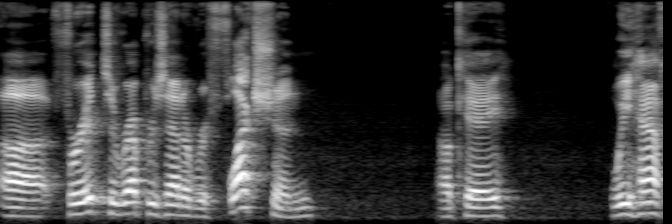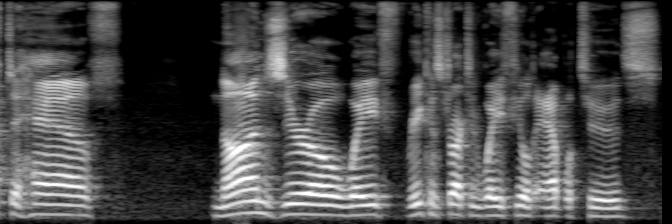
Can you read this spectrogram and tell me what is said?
uh, for it to represent a reflection, okay, we have to have non-zero wave reconstructed wave field amplitudes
